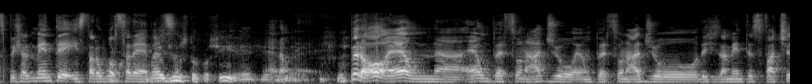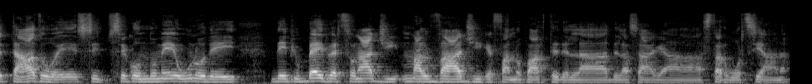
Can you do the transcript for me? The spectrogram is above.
specialmente in Star Wars oh, Rebels. Ma è giusto così, eh. Eh, no, eh, però è un, è un, personaggio, è un personaggio decisamente sfaccettato e se, secondo me uno dei, dei, più bei personaggi malvagi che fanno parte della, della saga Star Warsiana.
